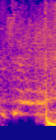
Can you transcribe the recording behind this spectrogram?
DJ.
